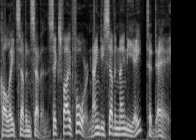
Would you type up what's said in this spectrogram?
Call 877 654 9798 today.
